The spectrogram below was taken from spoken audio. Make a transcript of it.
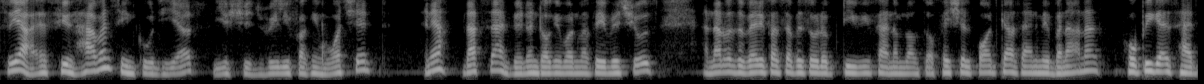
so yeah, if you haven't seen Code Geass, you should really fucking watch it. And yeah, that's that. We're done talking about my favorite shows. And that was the very first episode of TV Fandom official podcast, Anime Bananas. Hope you guys had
